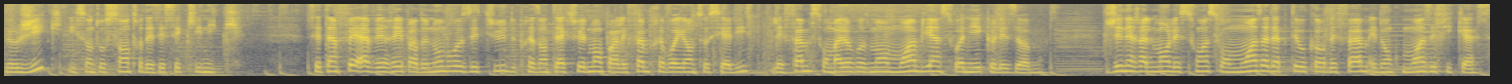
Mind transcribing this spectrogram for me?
Logique, ils sont au centre des essais cliniques. C'est un fait avéré par de nombreuses études présentées actuellement par les femmes prévoyantes socialistes. Les femmes sont malheureusement moins bien soignées que les hommes. Généralement, les soins sont moins adaptés au corps des femmes et donc moins efficaces.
